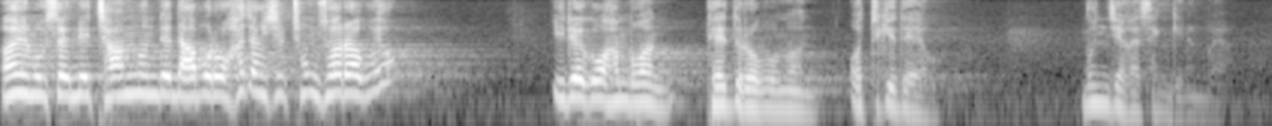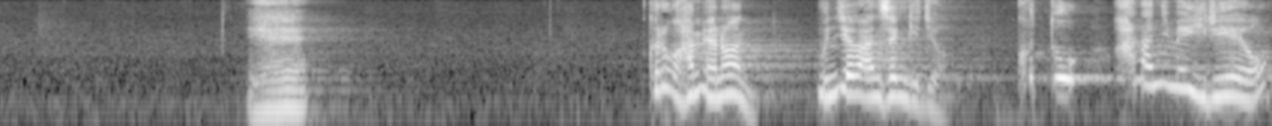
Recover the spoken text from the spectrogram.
아니 목사님 내 장로인데 나보러 화장실 청소하라고요? 이래고 한번 되돌아보면 어떻게 돼요? 문제가 생기는 거예요. 예. 그리고 하면은 문제가 안 생기죠. 그것도 하나님의 일이에요.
